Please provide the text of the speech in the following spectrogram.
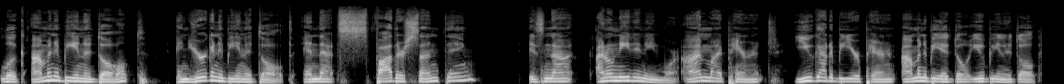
look, I'm going to be an adult and you're going to be an adult. And that father son thing is not, I don't need it anymore. I'm my parent. You got to be your parent. I'm going to be an adult. You be an adult.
